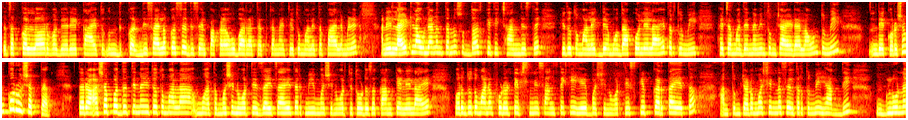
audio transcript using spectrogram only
त्याचा कलर वगैरे काय क- दिसायला कसं दिसेल पाकळ्या उभा राहतात का नाही ते तुम्हाला इथं पाहायला मिळेल. आणि लाइट लावल्यानंतरनं सुद्धा किती छान दिसते हे तर तुम्हाला एक डेमो दाखवलेला आहे. तर तुम्ही ह्याच्यामध्ये नवीन तुमच्या आयडिया लावून तुम्ही डेकोरेशन करू शकता. तर अशा पद्धतीनं इथं तुम्हाला आता मशीनवरती जायचं आहे तर मी मशीनवरती थोडंसं काम केलेलं आहे. परंतु तुम्हाला पुढं टिप्स मी सांगते की हे मशीनवरती स्किप करता येतं. आणि तुमच्याकडं मशीन नसेल तर तुम्ही हे अगदी ग्लूनं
